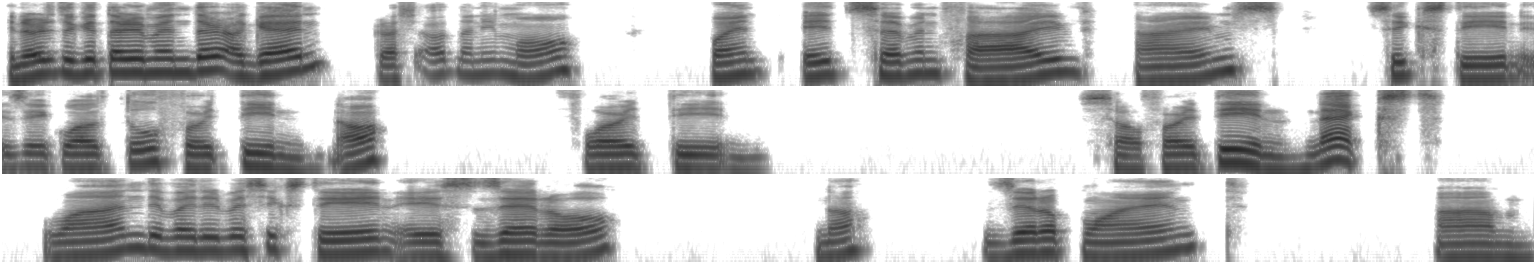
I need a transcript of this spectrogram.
In order to get the remainder, again, crush out na nimo 0.875 times 16 is equal to 14, no? 14. So 14. Next, 1 divided by 16 is 0, no? 0 point, um,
